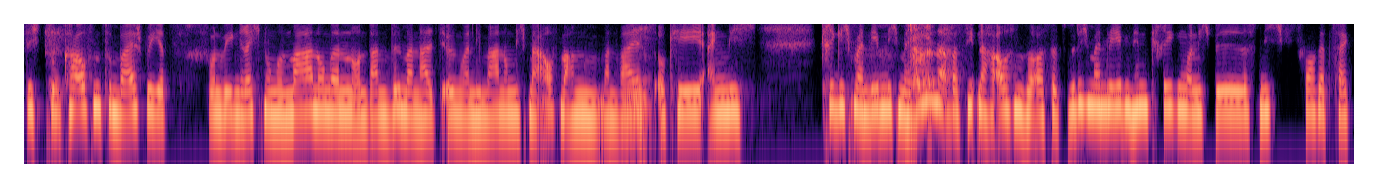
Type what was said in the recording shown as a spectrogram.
sich zu kaufen, zum Beispiel jetzt von wegen Rechnungen und Mahnungen und dann will man halt irgendwann die Mahnung nicht mehr aufmachen. Man weiß, mhm. okay, eigentlich kriege ich mein Leben nicht mehr hin, aber es sieht nach außen so aus, als würde ich mein Leben hinkriegen und ich will es nicht vorgezeigt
